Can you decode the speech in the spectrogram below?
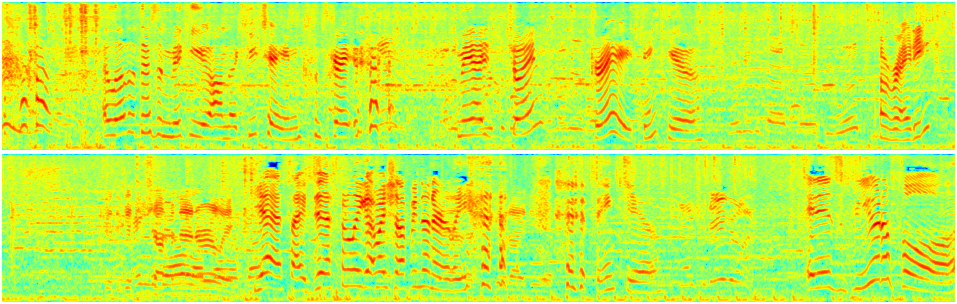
I love that there's a Mickey on the keychain. That's great. May I join? Great, thank you. Alrighty. Good to get your shopping done early. Yes, I definitely got my shopping done early. Good idea. thank you. How's your day going? It is beautiful.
